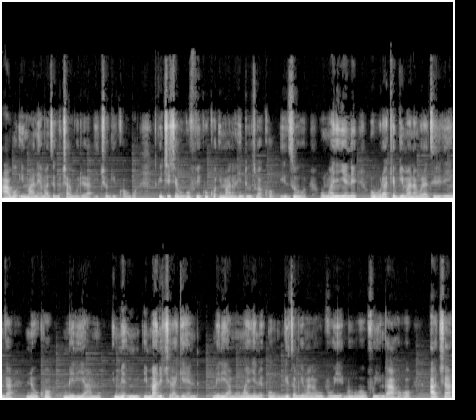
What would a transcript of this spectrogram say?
abo imana yamaze gucagurira icyo gikorwa. Twicishe bugufi kuko imana ntiduzwa ko izuru. Umwanya nyine uburake bw'imana buraziriringa ni uko miriyamu imana ikiragenda miriyamu umwanya nyine ubwiza bw'imana buvuye ngaho. Aca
